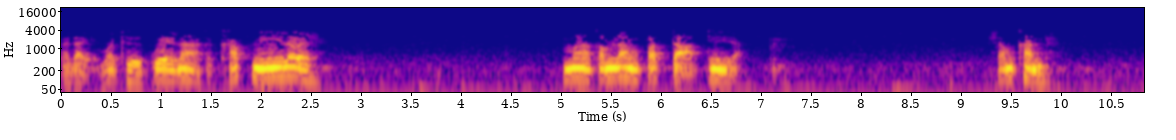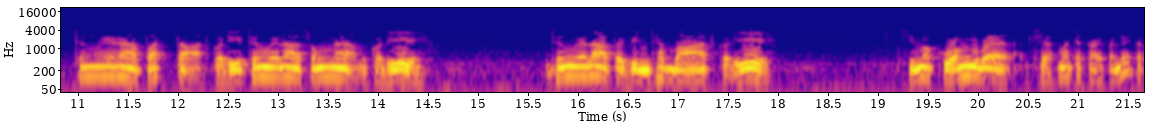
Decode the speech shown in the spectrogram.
ก็ได้ว่าถือเวล่าก็ขับนี้เลย มากำลังปัดตาดนี่แหละสำคัญถึงเวลาปัดตาดก็ดี ถึงเวลาสงน้ำก็ดี ถึงเวลาไปบินทบาทก็ดีสิมาขวงอยู่ว่าแขกมาจะไก่ปันนี้ก็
